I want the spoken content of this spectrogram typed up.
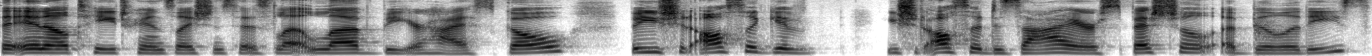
The NLT translation says, Let love be your highest goal, but you should also give you should also desire special abilities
